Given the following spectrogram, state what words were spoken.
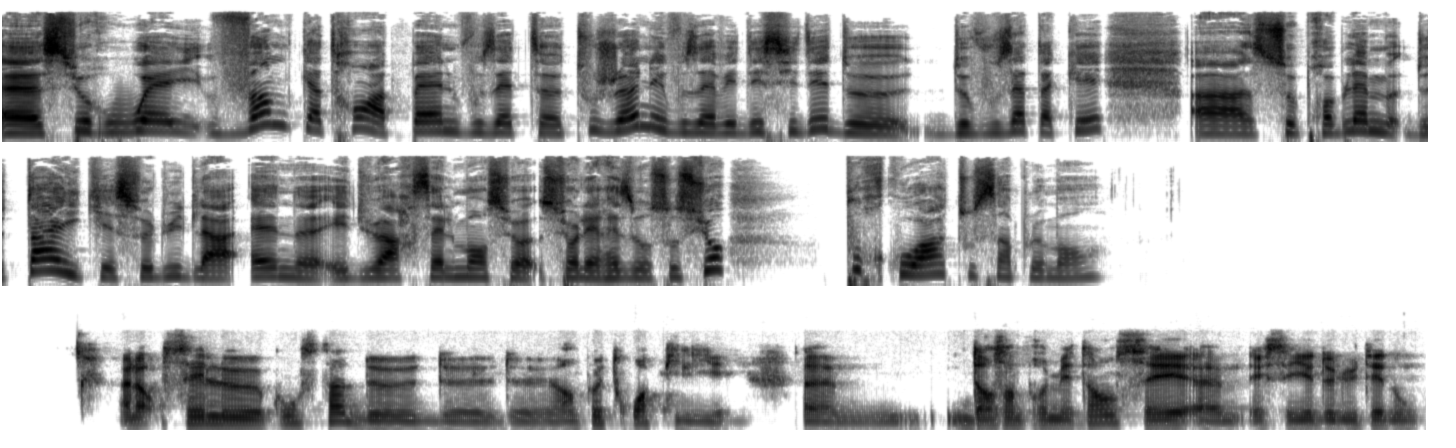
euh, sur Way. 24 ans à peine, vous êtes euh, tout jeune et vous avez décidé de, vous attaquer à ce problème de taille qui est celui de la haine et du harcèlement sur, les réseaux sociaux. Pourquoi, tout simplement? Alors, c'est le constat de, un peu trois piliers. dans un premier temps, c'est essayer de lutter donc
